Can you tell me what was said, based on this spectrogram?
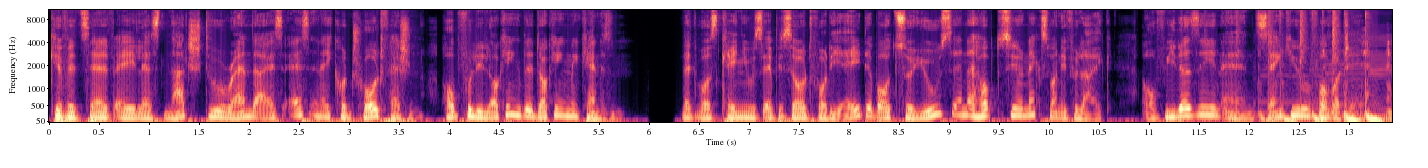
give itself a last nudge to ram the ISS in a controlled fashion, hopefully locking the docking mechanism. That was K-News episode 48 about Soyuz and I hope to see you next one if you like. Auf Wiedersehen and thank you for watching.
